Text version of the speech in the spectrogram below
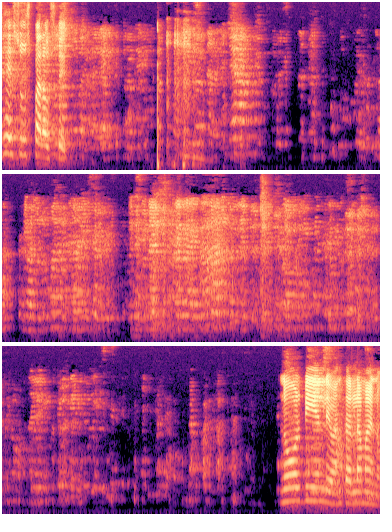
es Jesús para usted? No olviden levantar la mano.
